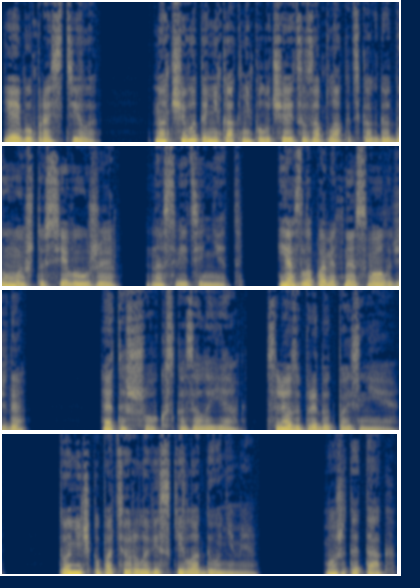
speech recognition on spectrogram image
я его простила. Но от чего то никак не получается заплакать, когда думаю, что Севы уже на свете нет. Я злопамятная сволочь, да? Это шок, сказала я. Слезы придут позднее. Тонечка потерла виски ладонями. Может и так.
